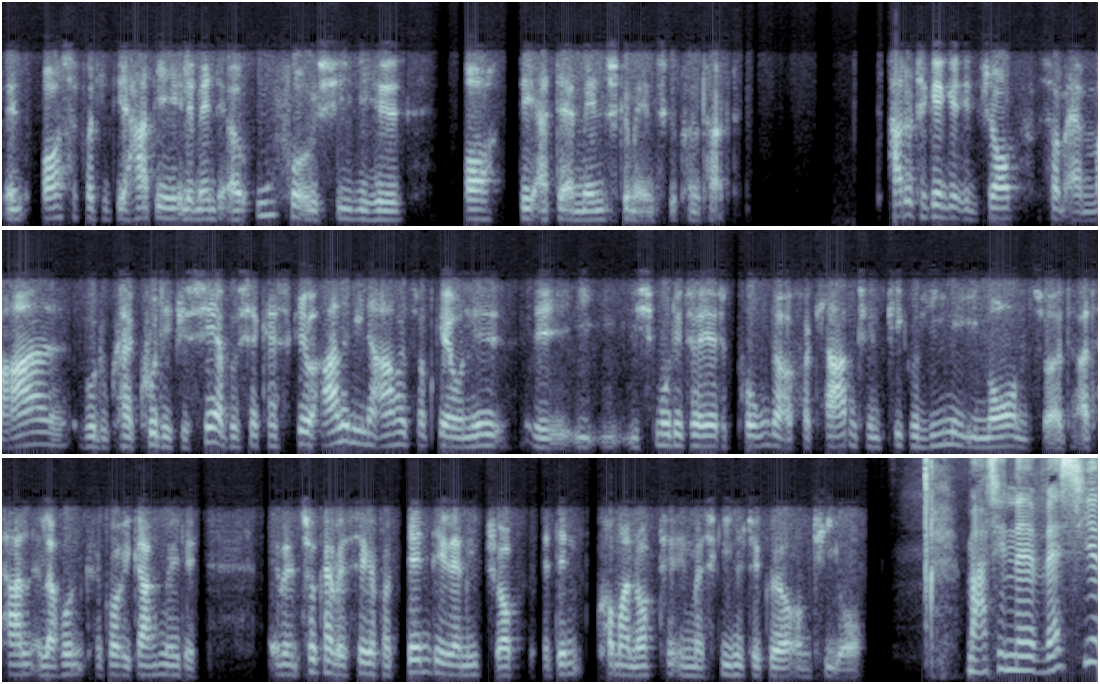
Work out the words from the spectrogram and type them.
men også fordi de har det element af uforudsigelighed, og det er der menneske-menneske-kontakt. Har du til gengæld et job, som er meget, hvor du kan kodificere, hvis jeg kan skrive alle mine arbejdsopgaver ned øh, i, i, i små detaljerede punkter og forklare dem til en piccoline i morgen, så at, at han eller hun kan gå i gang med det, så kan jeg være sikker på, at den del af mit job, at den kommer nok til en maskine til at gøre om 10 år. Martin, øh, hvad siger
